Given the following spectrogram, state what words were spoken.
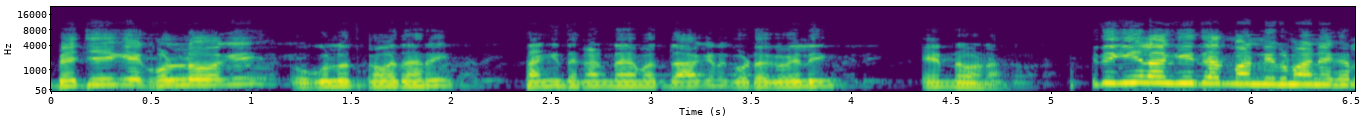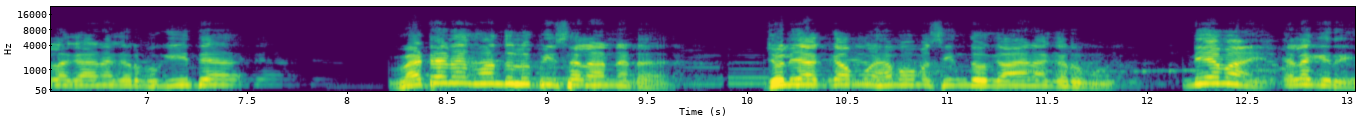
බෙජේගේ කොල්ලෝ වගේ ඔගොල්ලොත් කවදා හරි සංගීත කණ්ඩායමක් දාගෙන ගොඩක වෙලින් එන්න ඕන. ඉතින් ඊළඟ ගීතයත් මම නිර්මාණය කරලා ගායනා කරපු ගීතය වැටෙන කඳුළු පිසලන්නට ජොලියක් ගමු හැමෝම සින්දුව ගායනා කරමු. නියමයි එලගිරි.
